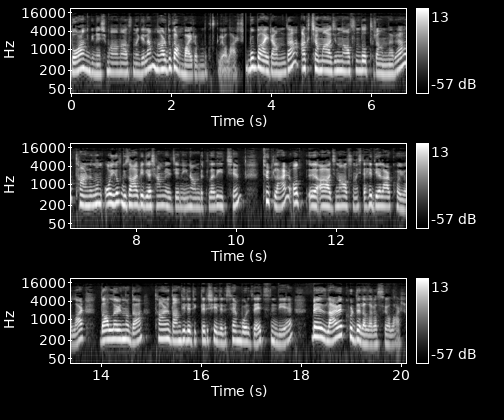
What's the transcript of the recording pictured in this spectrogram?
doğan güneş manasına gelen Nardugan Bayramı'nı kutluyorlar. Bu bayramda akçam ağacının altında oturanlara Tanrı'nın o yıl güzel bir yaşam vereceğine inandıkları için Türkler o e, ağacın altına işte hediyeler koyuyorlar. Dallarına da Tanrı'dan diledikleri şeyleri sembolize etsin diye bezler ve kurdelalar asıyorlar.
